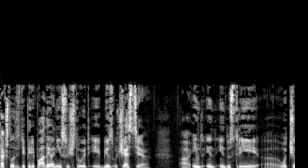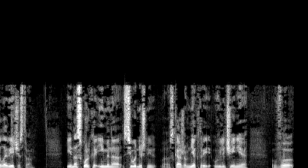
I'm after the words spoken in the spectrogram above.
Так что вот эти перепады, они существуют и без участия а, ин, ин, индустрии а, вот, человечества. И насколько именно сегодняшние, скажем, некоторые увеличения в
